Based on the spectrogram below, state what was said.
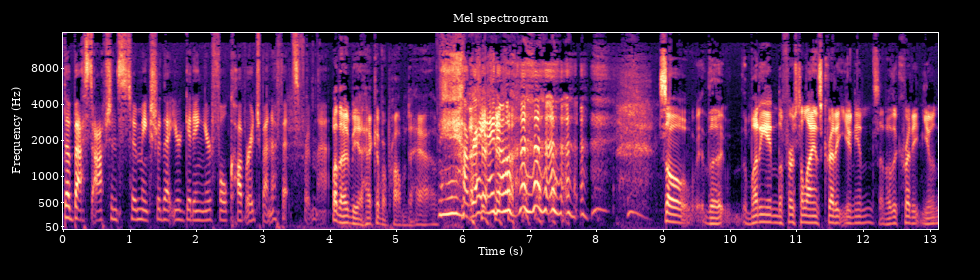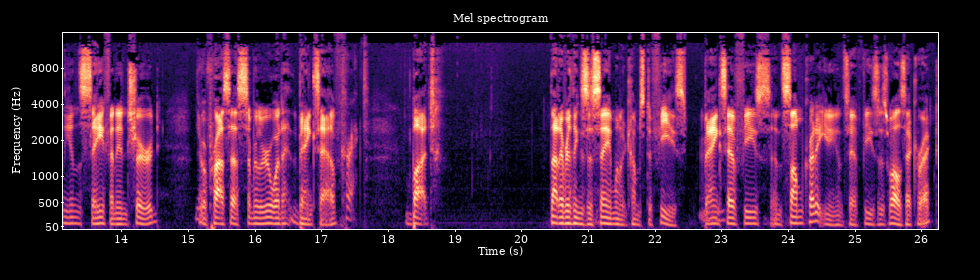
the best options to make sure that you're getting your full coverage benefits from that. Well, that'd be a heck of a problem to have. yeah, right, I know. so the the money in the First Alliance credit unions and other credit unions safe and insured yes. through a process similar to what banks have. Correct but not everything's the same when it comes to fees. Mm-hmm. banks have fees and some credit unions have fees as well. Is that correct?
